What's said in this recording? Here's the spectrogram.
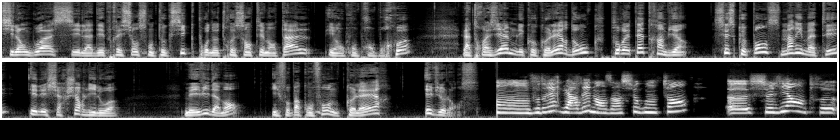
Si l'angoisse et la dépression sont toxiques pour notre santé mentale, et on comprend pourquoi, la troisième, l'éco-colère donc, pourrait être un bien. C'est ce que pensent Marie Maté et les chercheurs lillois. Mais évidemment, il ne faut pas confondre colère et violence. On voudrait regarder dans un second temps euh, ce lien entre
